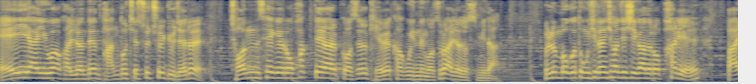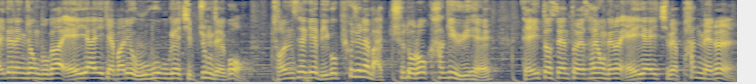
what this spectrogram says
AI와 관련된 반도체 수출 규제를 전 세계로 확대할 것을 계획하고 있는 것으로 알려졌습니다. 블룸버그 통신은 현지 시간으로 8일 바이든 행정부가 AI 개발이 우호국에 집중되고 전 세계 미국 표준에 맞추도록 하기 위해 데이터 센터에 사용되는 AI 칩의 판매를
